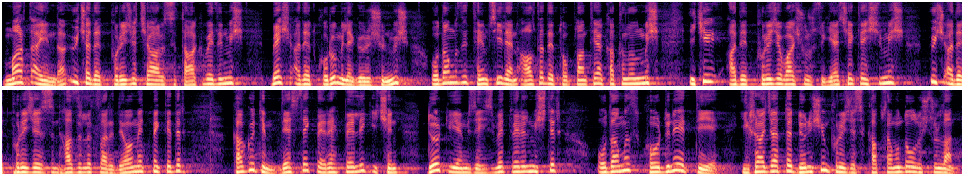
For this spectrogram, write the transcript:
Mart ayında 3 adet proje çağrısı takip edilmiş, 5 adet kurum ile görüşülmüş, odamızı temsilen 6 adet toplantıya katılılmış, 2 adet proje başvurusu gerçekleştirilmiş, 3 adet projesinin hazırlıkları devam etmektedir. Kagutim destek ve rehberlik için 4 üyemize hizmet verilmiştir. Odamız koordine ettiği ihracatta dönüşüm projesi kapsamında oluşturulan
